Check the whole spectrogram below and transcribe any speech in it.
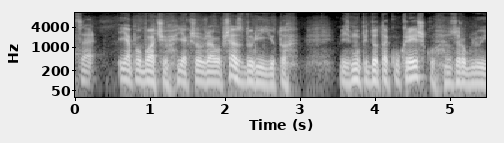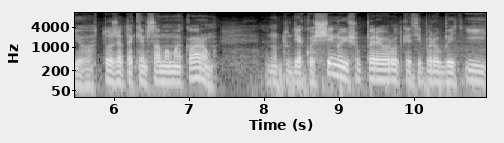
Це я побачу, якщо вже взагалі здурію, то візьму під отаку кришку, зроблю його. Теж таким самим макаром. Ну, тут якось шиною, щоб перегородки ці поробити. І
